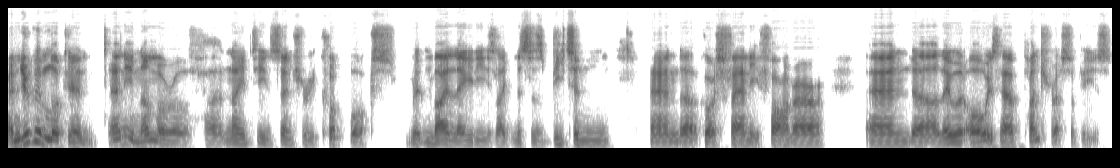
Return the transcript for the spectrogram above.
And you can look in any number of uh, 19th century cookbooks written by ladies like Mrs. Beeton and, uh, of course, Fannie Farmer. And uh, they would always have punch recipes.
